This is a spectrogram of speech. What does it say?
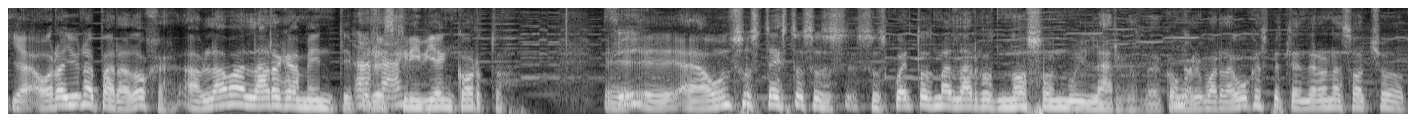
Y ahora hay una paradoja. Hablaba largamente, pero escribía en corto. Eh, eh, aún sus textos, sus, cuentos más largos no son muy largos. Como el guardagujas pues, tendrá unas ocho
